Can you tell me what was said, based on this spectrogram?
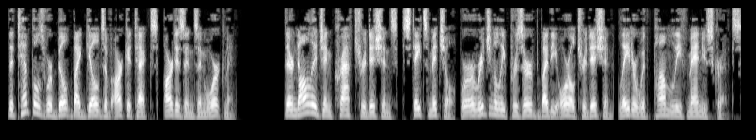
The temples were built by guilds of architects, artisans and workmen. Their knowledge and craft traditions, states Mitchell, were originally preserved by the oral tradition, later with palm leaf manuscripts.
